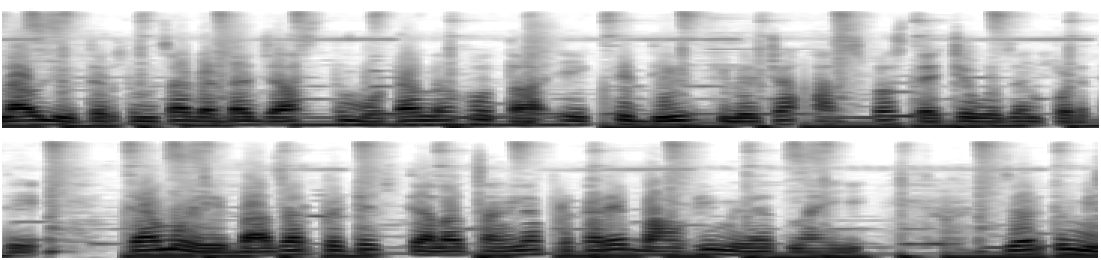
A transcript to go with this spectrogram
लावली तर तुमचा गड्डा जास्त मोठा न होता एक ते दीड किलोच्या आसपास त्याचे वजन पडते. त्यामुळे बाजारपेठेत त्याला चांगल्या प्रकारे भावही मिळत नाही. जर तुम्ही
